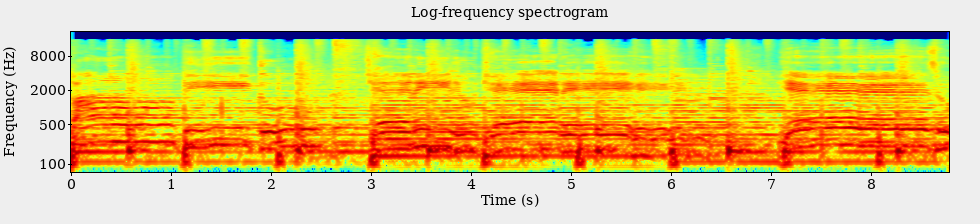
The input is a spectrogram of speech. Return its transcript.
valdītu ķēniņu ķēnī. Jēzu.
